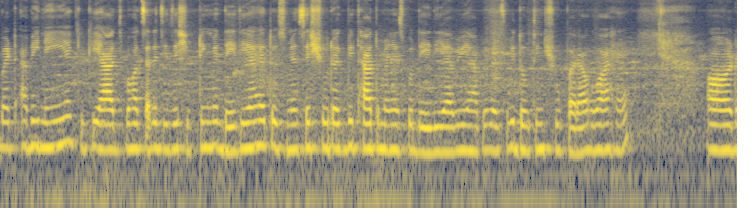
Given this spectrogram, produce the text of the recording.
बट अभी नहीं है क्योंकि आज बहुत सारी चीज़ें शिफ्टिंग में दे दिया है तो उसमें से शू रैक भी था तो मैंने इसको दे दिया अभी। यहाँ पे वैसे भी दो तीन शू पड़ा हुआ है और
